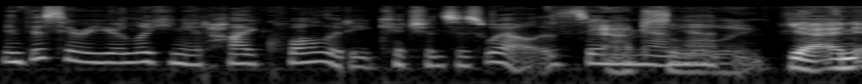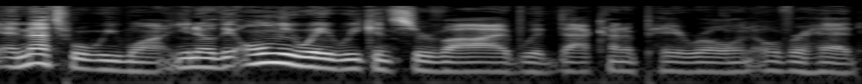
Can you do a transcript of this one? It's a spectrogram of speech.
in this area, you're looking at high quality kitchens as well. The same in Manhattan. Yeah, and, and that's what we want. You know, the only way we can survive with that kind of payroll and overhead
